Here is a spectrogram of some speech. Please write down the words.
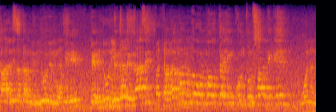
خالصة من دون المؤمنين. من دون من الناس. فتمنوا الموت إن كنتم صادقين. ولن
